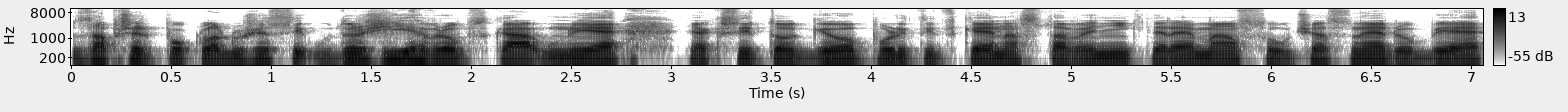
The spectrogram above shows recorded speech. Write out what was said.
za předpokladu, že si udrží Evropská unie jaksi to geopolitické nastavení, které má v současné době,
